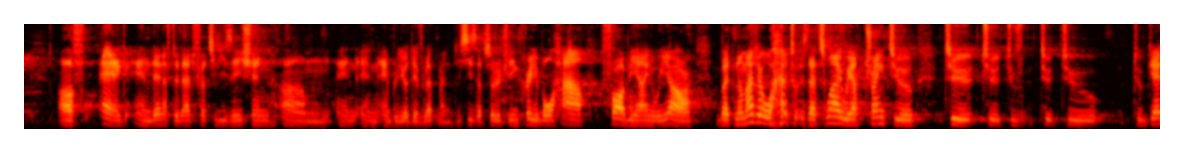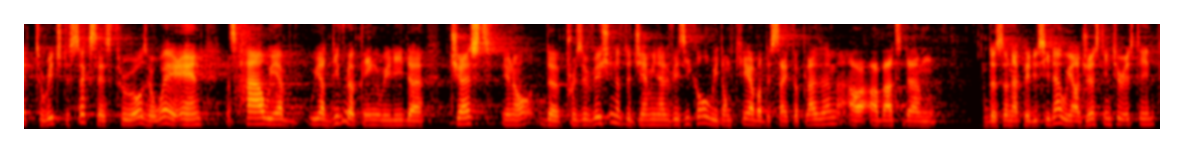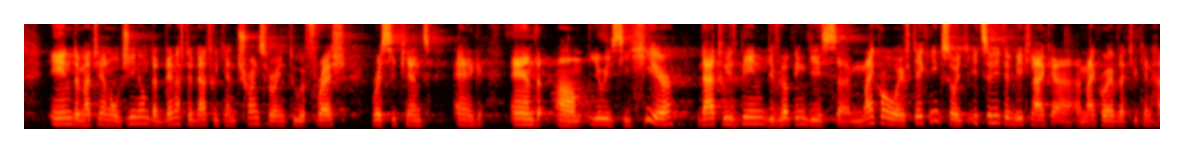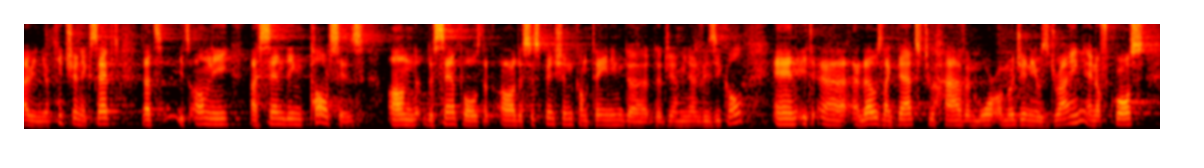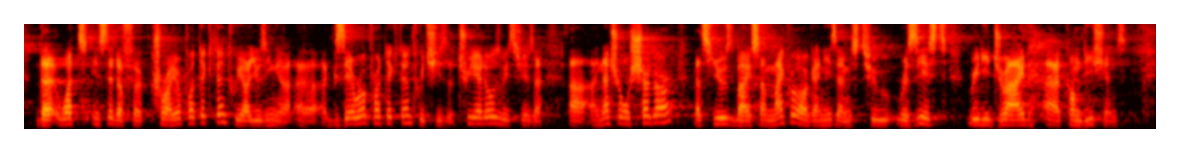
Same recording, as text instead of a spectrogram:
of egg, and then after that, fertilization um, and, and, embryo development. This is absolutely incredible how far behind we are. But no matter what, that's why we are trying to, to, to, to, to, to, to get to reach the success through other way. And that's how we, have, we are developing really the just, you know, the preservation of the germinal vesicle. We don't care about the cytoplasm or about the, um, the zona pellucida. We are just interested in the maternal genome that then after that we can transfer into a fresh recipient egg. And um, you will see here that we've been developing this uh, microwave technique. So it, it's a little bit like a, a, microwave that you can have in your kitchen, except that it's only uh, sending pulses on the samples that are the suspension containing the, the germinal vesicle. And it uh, allows like that to have a more homogeneous drying. And of course, the, what instead of a cryoprotectant, we are using a, a, a xeroprotectant, which is a trehalose, which is a, a natural sugar that's used by some microorganisms to resist really dried uh, conditions.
